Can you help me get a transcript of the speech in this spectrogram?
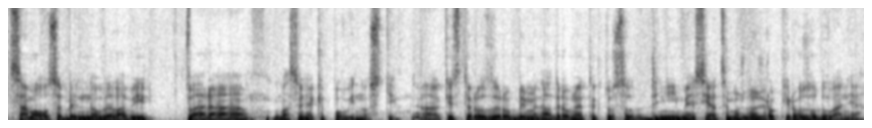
samo o sebe novela vytvára vlastne nejaké povinnosti. A keď si to rozrobíme na drobné, tak to sú dní, mesiace, možno až roky rozhodovania.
